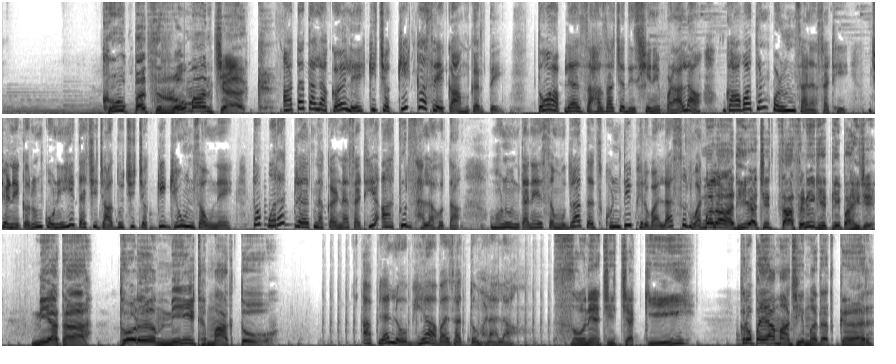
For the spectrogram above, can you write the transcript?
खूपच रोमांचक. आता त्याला कळले की चक्की कसे काम करते. तो आपल्या जहाजाच्या दिशेने पळाला गावातून पळून जाण्यासाठी. जेणेकरून कोणीही त्याची जादूची चक्की घेऊन जाऊ नये. तो परत प्रयत्न करण्यासाठी आतुर झाला होता. म्हणून त्याने समुद्रातच खुंटी फिरवायला सुरुवात मला. आधी याची चाचणी घेतली पाहिजे. मी आता थोडं मीठ मागतो. आपल्या लोभी आवाजात तो म्हणाला सोन्याची चक्की? कृपया माझी मदत कर.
